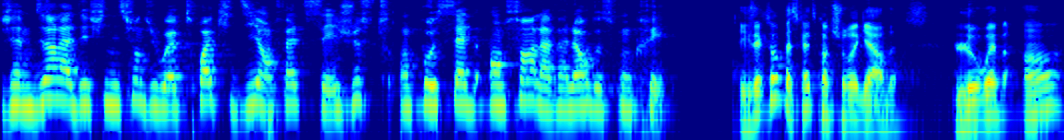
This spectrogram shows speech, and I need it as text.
J'aime bien la définition du Web 3 qui dit en fait c'est juste on possède enfin la valeur de ce qu'on crée. Exactement, parce que quand tu regardes le Web 1,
